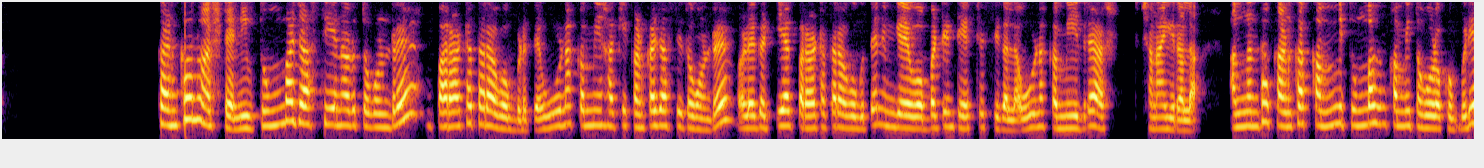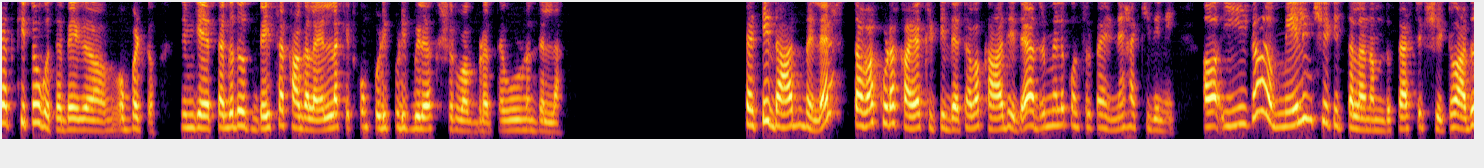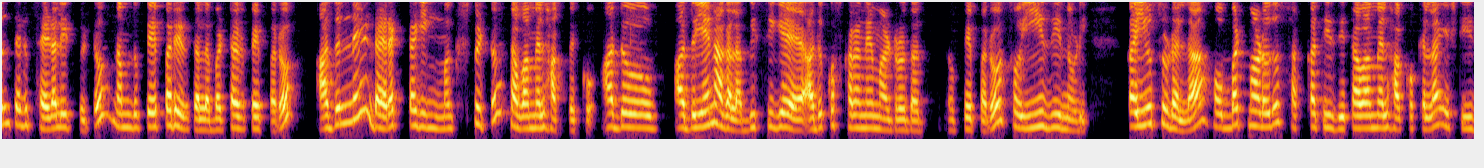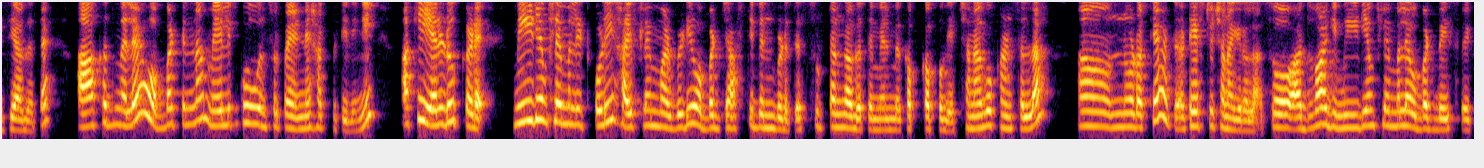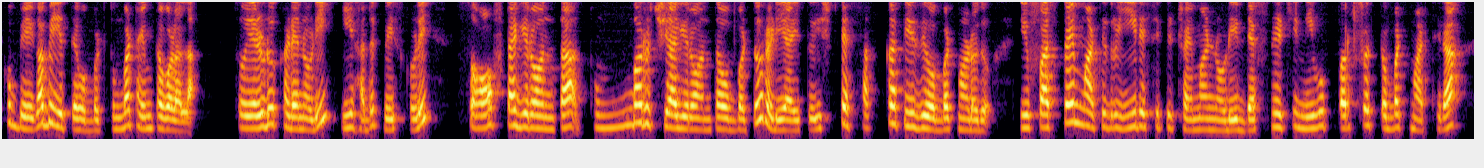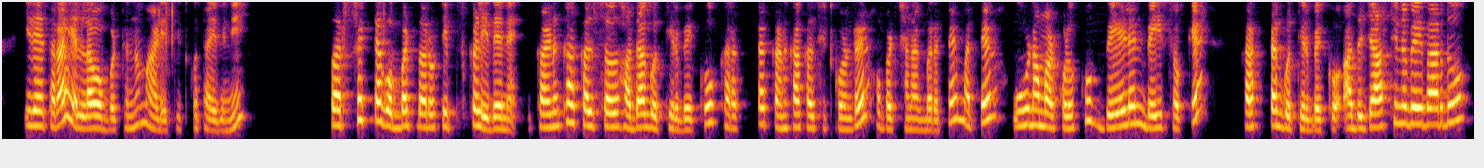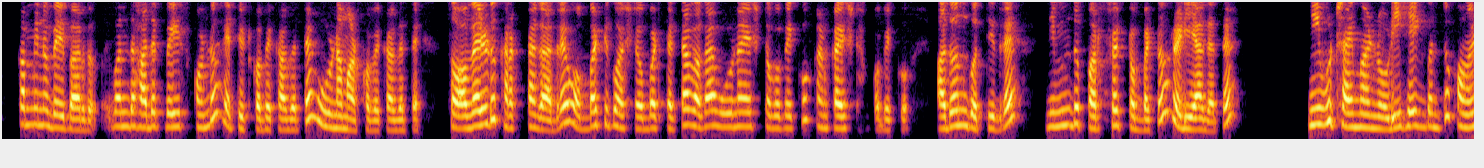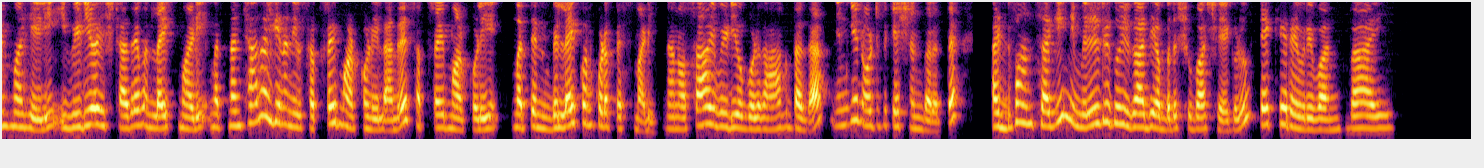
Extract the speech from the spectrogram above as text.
ಕಣ್ಕನು ಅಷ್ಟೇ. ನೀವು ತುಂಬಾ ಜಾಸ್ತಿ ಏನಾದ್ರು ತಗೊಂಡ್ರೆ ಪರಾಟ ತರ ಹೋಗ್ಬಿಡುತ್ತೆ ಹೂರ್ಣ ಕಮ್ಮಿ ಹಾಕಿ ಕಣಕ ಜಾಸ್ತಿ ತಗೊಂಡ್ರೆ ಒಳ್ಳೆ ಗಟ್ಟಿಯಾಗಿ ಪರಾಟ ತರ ಹೋಗುತ್ತೆ ನಿಮ್ಗೆ ಒಬ್ಬಟ್ಟಿನ ಟೇಸ್ಟೇ ಸಿಗಲ್ಲ. ಹೂರ್ಣ ಕಮ್ಮಿ ಇದ್ರೆ ಅಷ್ಟು ಚೆನ್ನಾಗಿರಲ್ಲ. ಹಂಗಂತ ಕಣಕ ಕಮ್ಮಿ, ತುಂಬಾ ಕಮ್ಮಿ ತಗೊಳಕ್ ಹೋಗ್ಬಿಡಿ. ಅದ್ ಕಿತ್ತೋಗುತ್ತೆ ಬೇಗ ಒಬ್ಬಟ್ಟು. ನಿಮ್ಗೆ ತೆಗೆದು ಬೇಯ್ಸಕ್ ಆಗಲ್ಲ ಎಲ್ಲ ಕಿತ್ಕೊಂಡ್ ಪುಡಿ ಪುಡಿ ಬೀಳಕ್ ಶುರುವಾಗ್ಬಿಡತ್ತೆ ಹೂರ್ಣದ್ದೆಲ್ಲ. ತಟ್ಟಿದಾದ್ಮೇಲೆ ತವ ಕೂಡ ಕಾಯಕ್ ಇಟ್ಟಿದ್ದೆ ತವ ಕಾದಿದೆ. ಅದ್ರ ಮೇಲೆ ಒಂದ್ ಸ್ವಲ್ಪ ಎಣ್ಣೆ ಹಾಕಿದೀನಿ ಈಗ ಮೇಲಿನ ಶೀಟ್ ಇತ್ತಲ್ಲ ನಮ್ದು ಪ್ಲಾಸ್ಟಿಕ್ ಶೀಟ್ ಅದನ್ನ ತೆಗೆದ್ ಸೈಡಲ್ಲಿ ಇಟ್ಬಿಟ್ಟು ನಮ್ದು ಪೇಪರ್ ಇರುತ್ತಲ್ಲ ಬಟರ್ ಪೇಪರು ಅದನ್ನೇ ಡೈರೆಕ್ಟ್ ಆಗಿ ಹಿಂಗ್ ಮಗ್ಸ್ಬಿಟ್ಟು ತವ ಮೇಲೆ ಹಾಕ್ಬೇಕು. ಅದು ಅದು ಏನಾಗಲ್ಲ, ಬಿಸಿಗೆ ಅದಕ್ಕೋಸ್ಕರನೇ ಮಾಡಿರೋದು ಪೇಪರು ಸೊ ಈಸಿ ನೋಡಿ. ಕೈಯೂ ಸುಡಲ್ಲ ಒಬ್ಬಟ್ಟು ಮಾಡೋದು ಸಖತ್ ಈಸಿ ತವ ಮೇಲೆ ಹಾಕೋಕೆಲ್ಲ ಎಷ್ಟು ಈಸಿ ಆಗುತ್ತೆ. ಹಾಕದ್ಮೇಲೆ ಒಬ್ಬಟ್ಟನ್ನ ಮೇಲಕ್ಕೂ ಒಂದ್ ಸ್ವಲ್ಪ ಎಣ್ಣೆ ಹಾಕ್ಬಿಟ್ಟಿದೀನಿ. ಆಕೆ ಎರಡೂ ಕಡೆ ಮೀಡಿಯಂ ಫ್ಲೇಮ್ ಅಲ್ಲಿ ಇಟ್ಕೊಳ್ಳಿ ಹೈ ಫ್ಲೇಮ್ ಮಾಡ್ಬೇಡಿ ಒಬ್ಬಟ್ಟು ಜಾಸ್ತಿ ಬೆಂದ್ಬಿಡುತ್ತೆ ಸುಟ್ಟಂಗಾಗುತ್ತೆ ಮೇಲ್ ಮೇಲೆ ಕಪ್ ಕಪ್ಪಗೆ. ಚೆನ್ನಾಗೂ ಕಾಣಿಸಲ್ಲ ಆ, ನೋಡಕ್ಕೆ ಟೇಸ್ಟ್ ಚೆನ್ನಾಗಿರಲ್ಲ. ಸೊ ಅದ್ವಾಗಿ ಮೀಡಿಯಂ ಫ್ಲೇಮ್ ಅಲ್ಲೇ ಒಬ್ಬಟ್ಟು ಬೇಯಿಸಬೇಕು ಬೇಗ ಬೇಯುತ್ತೆ ಒಬ್ಬಟ್ಟು ತುಂಬಾ ಟೈಮ್ ತಗೊಳಲ್ಲ. ಸೊ ಎರಡು ಕಡೆ ನೋಡಿ ಈ ಹದಕ್ ಬೇಯಿಸ್ಕೊಳ್ಳಿ. ಸಾಫ್ಟ್ ಆಗಿರೋಂತ ತುಂಬಾ ರುಚಿಯಾಗಿರೋಂತ ಒಬ್ಬಟ್ಟು ರೆಡಿ ಆಯ್ತು. ಇಷ್ಟೇ ಸಖತ್ ಈಸಿ ಒಬ್ಬಟ್ಟು ಮಾಡೋದು. ನೀವು ಫಸ್ಟ್ ಟೈಮ್ ಮಾಡ್ತಿದ್ರು ಈ ರೆಸಿಪಿ ಟ್ರೈ ಮಾಡಿ ನೋಡಿ ಡೆಫಿನೆಟ್ಲಿ ನೀವು ಪರ್ಫೆಕ್ಟ್ ಒಬ್ಬಟ್ಟು ಮಾಡ್ತೀರಾ. ಇದೇ ತರ ಎಲ್ಲಾ ಒಬ್ಬಟ್ಟನ್ನು ಮಾಡಿ ತಿಟ್ಕೋತಾ ಇದೀನಿ ಪರ್ಫೆಕ್ಟ್ ಆಗಿ ಒಬ್ಬಟ್ಟು ಬರೋ ಟಿಪ್ಸ್ ಗಳಿದೇನೆ. ಕಣಕ ಕಲ್ಸೋ ಹದ ಗೊತ್ತಿರಬೇಕು. ಕರೆಕ್ಟ್ ಆಗಿ ಕಣಕ ಕಲ್ಸಿಟ್ಕೊಂಡ್ರೆ ಒಬ್ಬಟ್ಟು ಚೆನ್ನಾಗಿ ಬರುತ್ತೆ. ಮತ್ತೆ ಹೂರ್ಣ ಮಾಡ್ಕೊಳಕ್ಕೂ ಬೇಳೆನ್ ಬೇಯಿಸೋಕೆ ಕರೆಕ್ಟ್ ಆಗಿ ಗೊತ್ತಿರ್ಬೇಕು. ಅದು ಜಾಸ್ತಿನೂ ಬೇಯಬಾರ್ದು, ಕಮ್ಮಿನೂ ಬೇಯಬಾರ್ದು. ಒಂದು ಹದಕ್ಕೆ ಬೇಯಿಸ್ಕೊಂಡು ಎತ್ತಿಟ್ಕೋಬೇಕಾಗತ್ತೆ, ಹೂರ್ಣ ಮಾಡ್ಕೋಬೇಕಾಗುತ್ತೆ. ಸೊ ಅವೆರಡು ಕರೆಕ್ಟ್ ಆದ್ರೆ ಒಬ್ಬಟ್ಟಿಗೂ ಅಷ್ಟೇ ಒಬ್ಬಟ್ಟು ತಟ್ಟವಾಗ ಹೂರ್ಣ ಎಷ್ಟು ತಗೋಬೇಕು, ಕಣಕ ಎಷ್ಟು ಹಾಕೋಬೇಕು ಅದೊಂದು ಗೊತ್ತಿದ್ರೆ ನಿಮ್ದು ಪರ್ಫೆಕ್ಟ್ ಒಬ್ಬಟ್ಟು ರೆಡಿ ಆಗತ್ತೆ. ನೀವು ಟ್ರೈ ಮಾಡಿ ನೋಡಿ, ಹೇಗ್ ಬಂತು ಕಾಮೆಂಟ್ ಮಾಡಿ ಹೇಳಿ. ಈ ವಿಡಿಯೋ ಇಷ್ಟ ಆದ್ರೆ ಒಂದ್ ಲೈಕ್ ಮಾಡಿ, ಮತ್ತೆ ನನ್ನ ಚಾನಲ್ಗೆ ನೀವು ಸಬ್ಸ್ಕ್ರೈಬ್ ಮಾಡ್ಕೊಂಡಿಲ್ಲ ಅಂದ್ರೆ ಸಬ್ಸ್ಕ್ರೈಬ್ ಮಾಡ್ಕೊಳ್ಳಿ, ಮತ್ತೆ ಬೆಲ್ ಐಕಾನ್ ಕೂಡ ಪ್ರೆಸ್ ಮಾಡಿ. ನಾನು ಹೊಸ ವಿಡಿಯೋಗಳು ಹಾಕಿದಾಗ ನಿಮ್ಗೆ ನೋಟಿಫಿಕೇಶನ್ ಬರುತ್ತೆ. ಅಡ್ವಾನ್ಸ್ ಆಗಿ ನಿಮ್ಮೆಲ್ಲರಿಗೂ ಯುಗಾದಿ ಹಬ್ಬದ ಶುಭಾಶಯಗಳು. Take care everyone bye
